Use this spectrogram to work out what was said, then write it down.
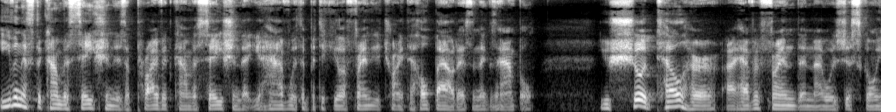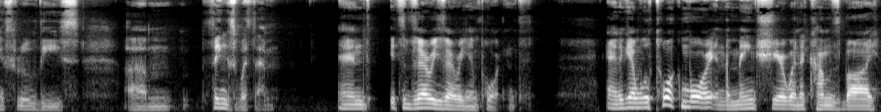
Even if the conversation is a private conversation that you have with a particular friend you're trying to help out, as an example, you should tell her, I have a friend and I was just going through these um, things with them. And it's very, very important. And again, we'll talk more in the main shiur when it comes by,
